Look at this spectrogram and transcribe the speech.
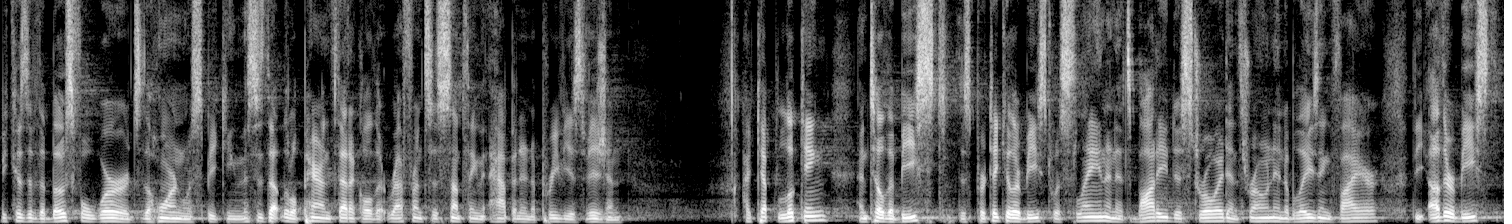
because of the boastful words the horn was speaking. This is that little parenthetical that references something that happened in a previous vision. I kept looking until the beast, this particular beast, was slain and its body destroyed and thrown into blazing fire. The other beast,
